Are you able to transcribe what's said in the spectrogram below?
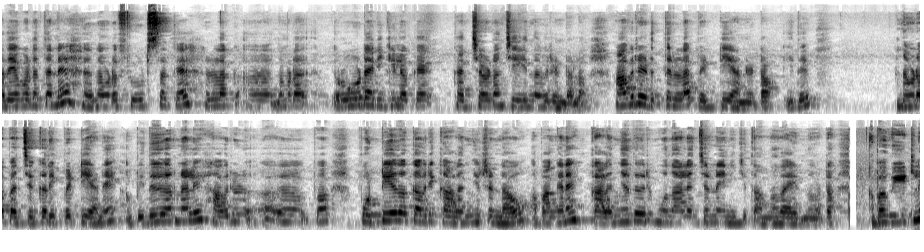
അതേപോലെ തന്നെ നമ്മുടെ ഫ്രൂട്ട്സ് ഒക്കെ ഉള്ള നമ്മുടെ റോഡ് അരികിലൊക്കെ കച്ചവടം ചെയ്യുന്നവരുണ്ടല്ലോ. അവരെടുത്തുള്ള പെട്ടിയാണ് കേട്ടോ ഇത്. നമ്മുടെ പച്ചക്കറി പെട്ടിയാണ്. അപ്പൊ ഇത് പറഞ്ഞാൽ അവർ ഇപ്പൊ പൊട്ടിയതൊക്കെ അവർ കളഞ്ഞിട്ടുണ്ടാവും. അപ്പൊ അങ്ങനെ കളഞ്ഞത് ഒരു മൂന്നാലഞ്ചെണ്ണം എനിക്ക് തന്നതായിരുന്നു കേട്ടോ. അപ്പൊ വീട്ടിൽ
